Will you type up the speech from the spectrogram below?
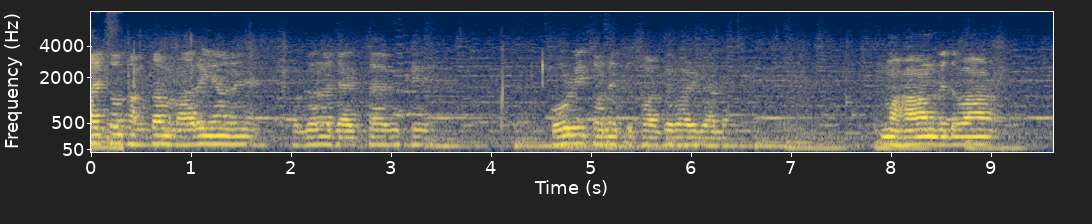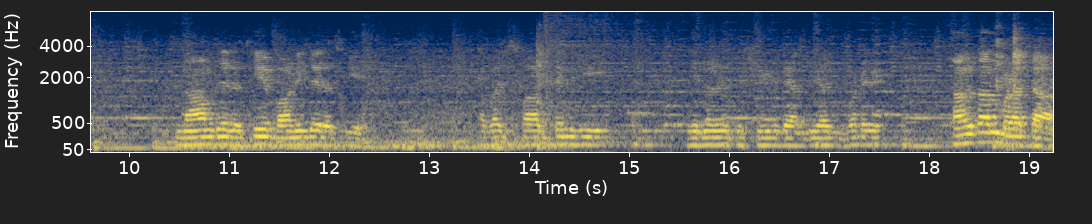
ਅੱਜ ਤੋਂ ਸੰਗਤਾਂ ਮਨਾ ਰਹੀਆਂ ਨੇ ਗੁਰਦੁਆਰਾ ਜੈਤ ਸਾਹਿਬ ਵਿਖੇ। ਹੋਰ ਵੀ ਸੋਨੇ ਤੇ ਸਵਾਗਤ ਵਾਲੀ ਗੱਲ। ਮਹਾਨ ਵਿਦਵਾਨ ਨਾਮ ਦੇ ਰਸੀਏ ਬਾਣੀ ਦੇ ਰਸੀਏ ਬਾਬਾ ਜਸਪਾਲ ਸਿੰਘ ਜੀ ਜਿਨ੍ਹਾਂ ਨੇ ਤਸ਼ਰੀਫ ਲਿਆਂਦੀ, ਅੱਜ ਬੜੇ ਸੰਗਤਾਂ ਨੂੰ ਬੜਾ ਚਾਅ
